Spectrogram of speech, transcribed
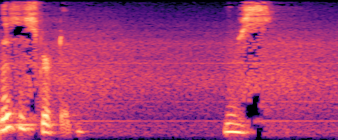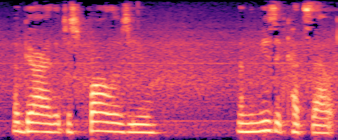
This is scripted. There's a guy that just follows you, and the music cuts out.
